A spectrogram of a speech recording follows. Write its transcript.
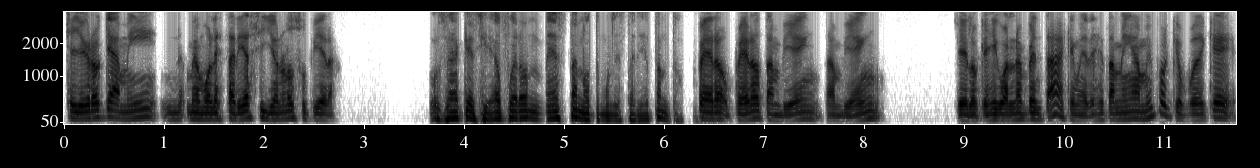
Que yo creo que a mí me molestaría si yo no lo supiera. O sea que si ella fuera honesta, no te molestaría tanto. Pero, pero también, también, que lo que es igual no es ventaja, que me deje también a mí, porque puede que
